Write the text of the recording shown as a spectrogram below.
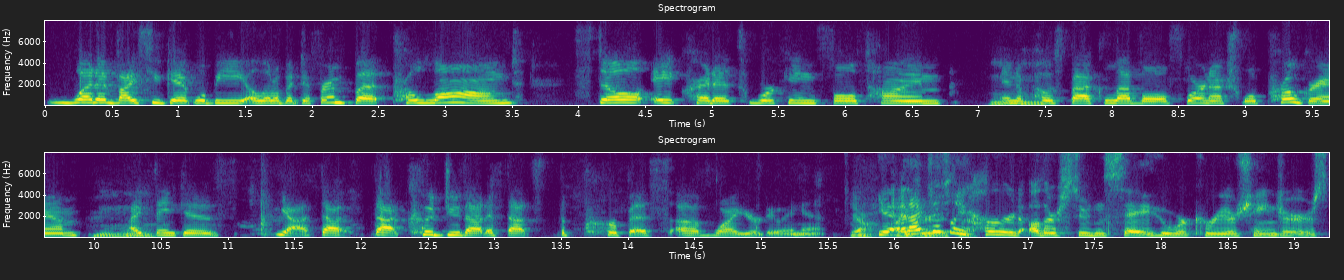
what advice you get will be a little bit different, but prolonged, still eight credits working full time in a Mhm, post bac level for an actual program, mhm. I think is yeah, that that could do that if that's the purpose of why you're doing it. yeah, Yeah, I and I've definitely heard other students say who were career changers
